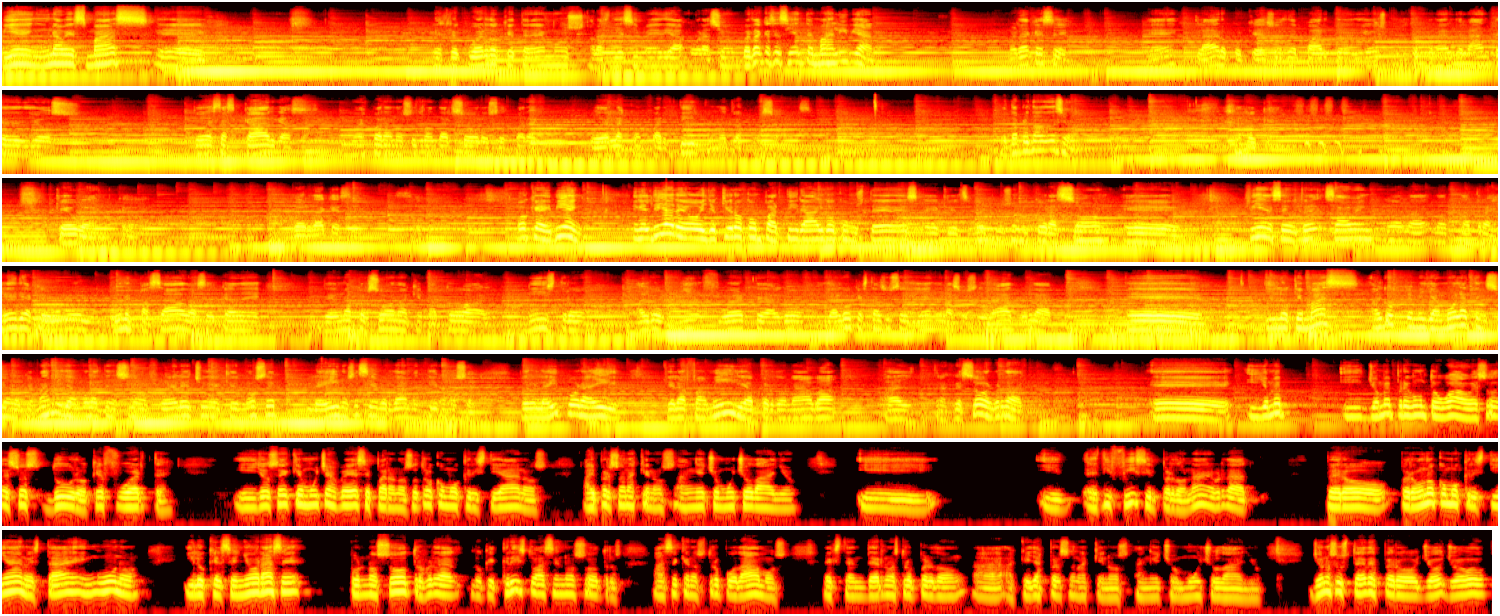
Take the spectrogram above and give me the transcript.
Bien, una vez más, eh, les recuerdo que tenemos a las diez y media oración. ¿Verdad que se siente más liviano? ¿Verdad que sí? ¿Eh? Claro, porque eso es de parte de Dios. Poner delante de Dios todas estas cargas. No es para nosotros andar solos, es para poderlas compartir con otras personas. ¿Me están prestando atención? ok. Qué bueno, qué bueno. ¿Verdad que sí? Ok, bien. En el día de hoy yo quiero compartir algo con ustedes eh, que el Señor puso en mi corazón. Eh, fíjense, ustedes saben la, tragedia que hubo el lunes pasado acerca de, de, una persona que mató al ministro, algo bien fuerte, algo, y algo que está sucediendo en la sociedad, ¿verdad? Eh, y lo que más, algo que me llamó la atención, lo que más me llamó la atención fue el hecho de que no sé, leí, no sé si es verdad, mentira, no sé, pero leí por ahí que la familia perdonaba al transgresor, ¿verdad? Eh, y, yo me, y yo me pregunto, wow, eso, eso es duro, qué fuerte. Y yo sé que muchas veces para nosotros como cristianos hay personas que nos han hecho mucho daño y, y es difícil perdonar, ¿verdad? Pero, pero uno como cristiano está en uno y lo que el Señor hace por nosotros, ¿verdad? Lo que Cristo hace en nosotros hace que nosotros podamos extender nuestro perdón a aquellas personas que nos han hecho mucho daño. Yo no sé ustedes, pero yo, yo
